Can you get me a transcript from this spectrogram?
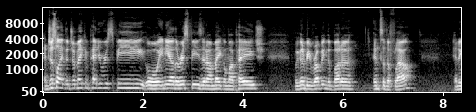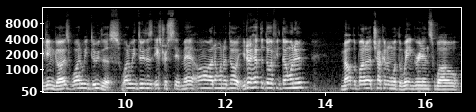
And just like the Jamaican patty recipe or any other recipes that I make on my page, we're gonna be rubbing the butter into the flour. And again, guys, why do we do this? Why do we do this extra step, man? Oh, I don't want to do it. You don't have to do it if you don't want to. Melt the butter, chuck it in with the wet ingredients while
